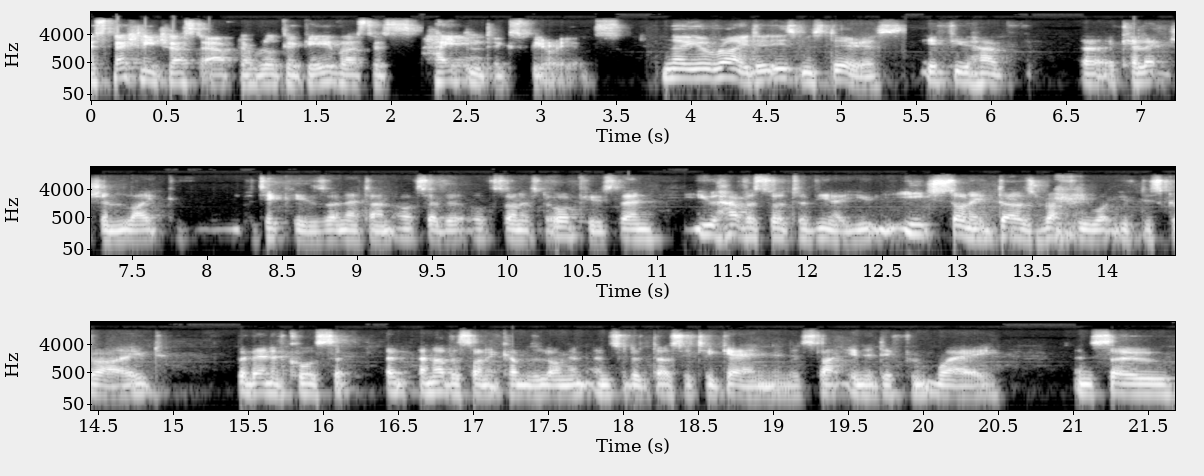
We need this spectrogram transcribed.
especially just after rilke gave us this heightened experience. No you're right. It is mysterious. If you have a collection like particularly the sonnet and also the sonnets to orpheus then you have a sort of you know you, each sonnet does roughly what you've described but then of course a, another sonnet comes along and, and sort of does it again and it's like in a different way. And so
